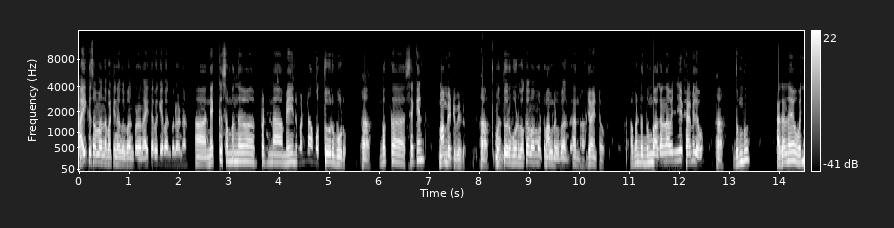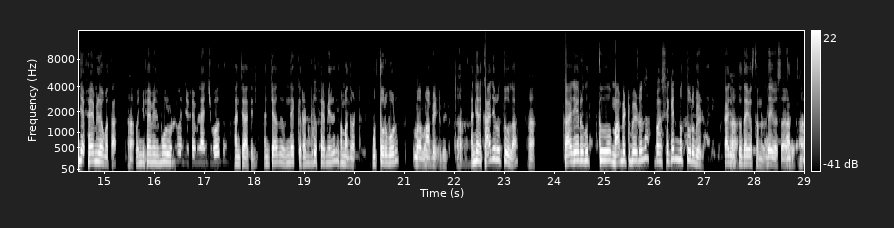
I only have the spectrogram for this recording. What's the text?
ಐಕ್ ಸಂಬಂಧಪಟ್ಟಿನಗಳು ಬಂದ್ಪುರ ಐತ ಬಗ್ಗೆ ಬಂದ್ಪುರ ನೆಕ್ ಸಂಬಂಧಪಟ್ಟ ಮೇನ್ ಬಣ್ಣ ಮುತ್ತೂರು ಬೂಡು. ಹಾ. ಬೊಕ್ಕ ಸೆಕೆಂಡ್ ಮಾಂಬೆಟ್ಟು ಬೀಡು. ಹಾ ಮುತ್ತೂರು ಬೂಡು ಬಕ್ಕ ಮಮ್ಮೊಟ್ಟು ಬೂಡು ಜಾಯಿಂಟ್ ಅವು. ಅವಂಡ ದುಂಬ ಅಗಲ್ನ ಒಂಜಿ ಫ್ಯಾಮಿಲಿ ಅವು. ಹಾ. ದುಂಬು ಅಗಲ್ನ ಒಂಜೆ ಫ್ಯಾಮಿಲಿ ಮತ್ತ. ಹಾ. ಒಂಜಿ ಫ್ಯಾಮಿಲಿ ಮೂರು ಉಂಡು ಒಂಜಿ ಫ್ಯಾಮಿಲಿ ಹಂಚ್ಬೋದು ಹಂಚಾತೀನಿ ಹಂಚಾದು ಒಂದಕ್ಕೆ ರಡ್ಡು ಫ್ಯಾಮಿಲಿ ಸಂಬಂಧಪಟ್ಟ ಮುತ್ತೂರು ಬೂಡು ಮಾಂಬೇಟು ಬೇಡ. ಅಂಜನ ಅಂಜನೆ ಕಾಜೇರು ಕಾಜಿ ಋತು ಮಾಬೆಟ್ಟು ಮಾಂಬೇಟು ಸೆಕೆಂಡ್ ಮುತ್ತೂರು ಬೇಡ? ಕಾಜಿರುತ್ತು ದೈವಸ್ಥಾನ. ದೇವಸ್ಥಾನ ದೈವಸ್ಥಾನ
